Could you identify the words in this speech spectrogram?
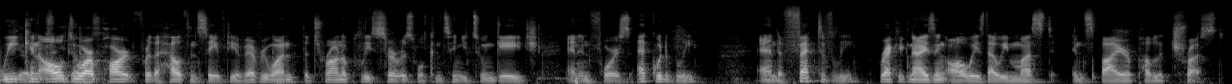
We can all do our part for the health and safety of everyone. The Toronto Police Service will continue to engage and enforce equitably and effectively, recognizing always that we must inspire public trust."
